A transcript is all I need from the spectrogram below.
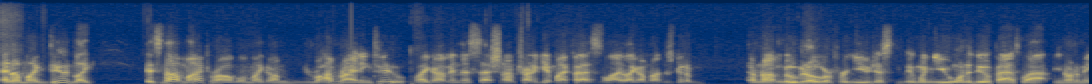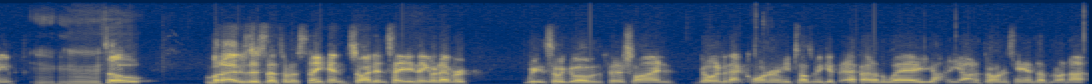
And I'm like, dude, like, it's not my problem. Like, I'm I'm riding too. Like, I'm in this session. I'm trying to get my fastest line. Like, I'm not just gonna, I'm not moving over for you just when you want to do a fast lap. You know what I mean? mhm. Mhm. So, but I was just that's what I was thinking. So I didn't say anything, or whatever. We so we go over the finish line, go into that corner. He tells me get the f out of the way, yada yada, throwing his hands up and whatnot.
